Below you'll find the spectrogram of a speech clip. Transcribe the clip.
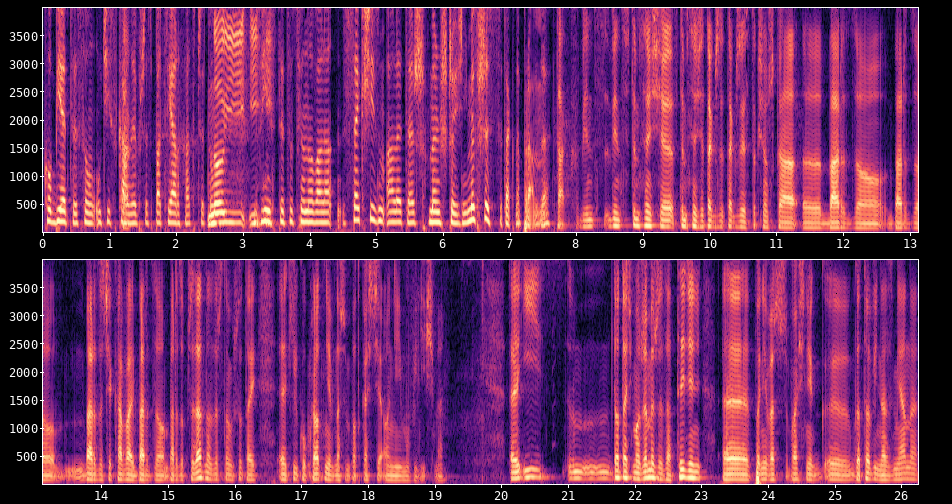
kobiety są uciskane tak. przez patriarchat, czy to no i, i, zinstytucjonowany seksizm, ale też mężczyźni. My wszyscy tak naprawdę. Tak, więc, więc w tym sensie, w tym sensie także, także jest to książka e, bardzo, bardzo, bardzo ciekawa i bardzo, bardzo przydatna. Zresztą już tutaj e, kilkukrotnie w naszym podcaście o niej mówiliśmy. E, I Mm, dodać możemy, że za tydzień, e, ponieważ właśnie e, gotowi na zmianę,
